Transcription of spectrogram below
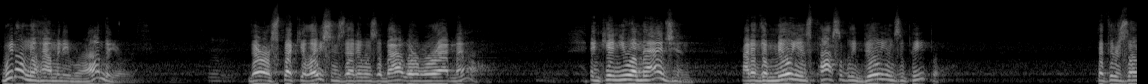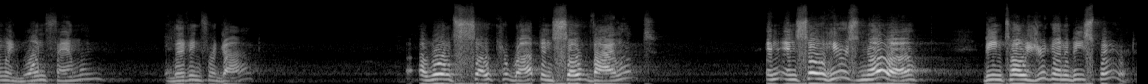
We don't know how many were on the earth. There are speculations that it was about where we're at now. And can you imagine, out of the millions, possibly billions of people, that there's only one family living for God? A world so corrupt and so violent? And, and so here's Noah being told, you're going to be spared.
